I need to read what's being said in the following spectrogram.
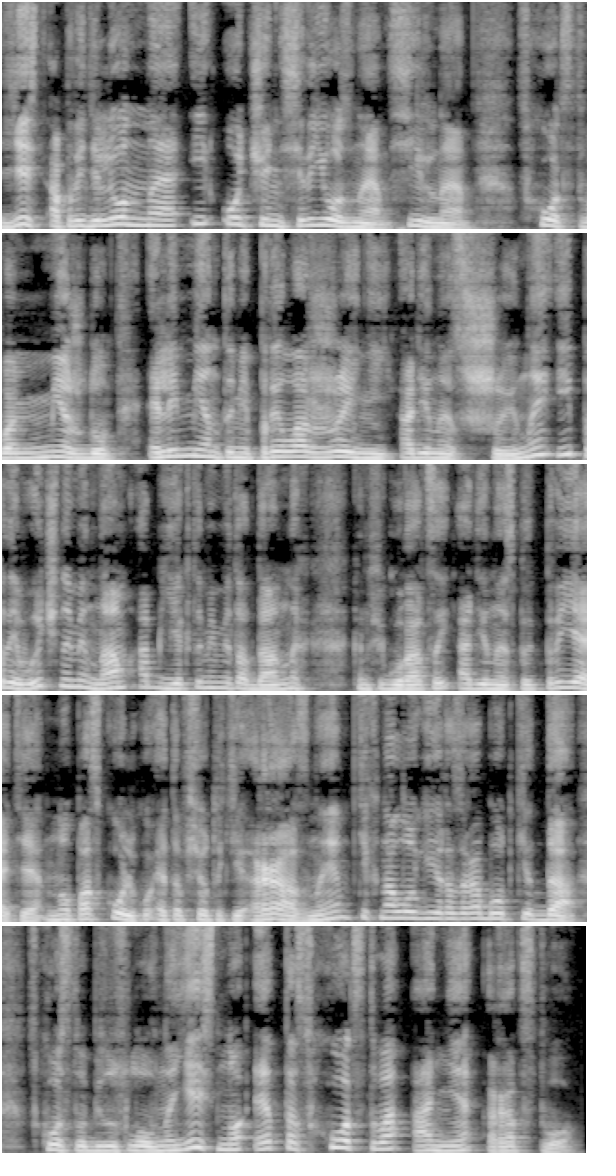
есть определенное и очень серьезное, сильное сходство между элементами приложений 1С шины и привычными нам объектами метаданных конфигураций 1С предприятия. Но поскольку это все-таки разные технологии разработки, да, сходство безусловно есть, но это сходство, а не родство.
